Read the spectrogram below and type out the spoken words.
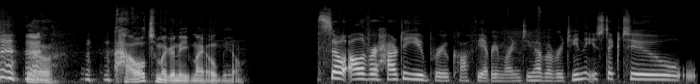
You know, how else am I going to eat my oatmeal? So, Oliver, how do you brew coffee every morning? Do you have a routine that you stick to?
